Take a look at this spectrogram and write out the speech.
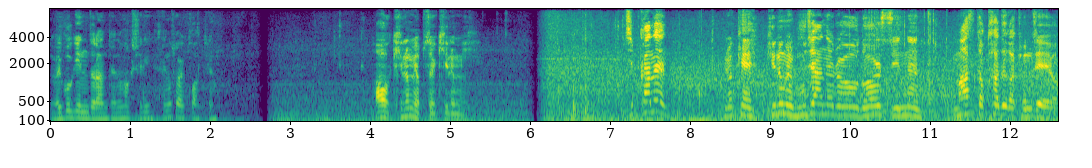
외국인들한테는 확실히 생소할 것 같아요. 아, 기름이 없어요, 기름이. 집카는 이렇게 기름을 무제한으로 넣을 수 있는 마스터 카드가 존재해요.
